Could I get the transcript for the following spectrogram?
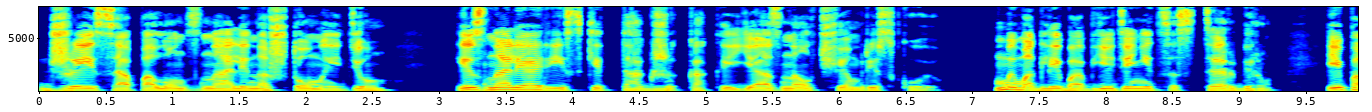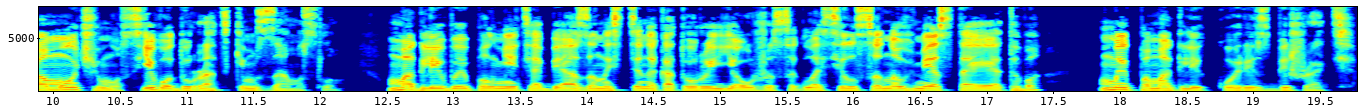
Джейс и Аполлон знали, на что мы идем, и знали о риске так же, как и я знал, чем рискую. Мы могли бы объединиться с Цербером, и помочь ему с его дурацким замыслом. Могли выполнить обязанности, на которые я уже согласился, но вместо этого мы помогли Коре сбежать.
